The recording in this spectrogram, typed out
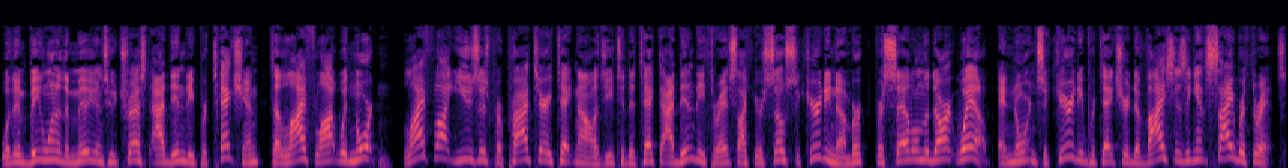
Well, then be one of the millions who trust identity protection to Lifelock with Norton. Lifelock uses proprietary technology to detect identity threats like your social security number for sale on the dark web. And Norton Security protects your devices against cyber threats.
